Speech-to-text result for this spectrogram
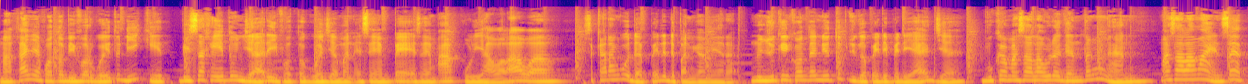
Makanya foto before gue itu dikit. Bisa kehitung jari foto gue zaman SMP, SMA, kuliah awal awal. Sekarang gue udah pede depan kamera. Nunjukin konten YouTube juga pede-pede aja. Bukan masalah udah gantengan, masalah mindset.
